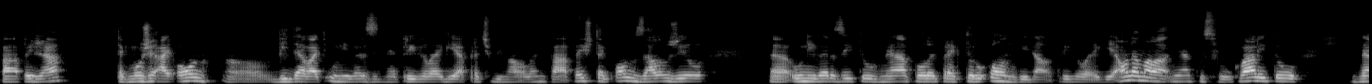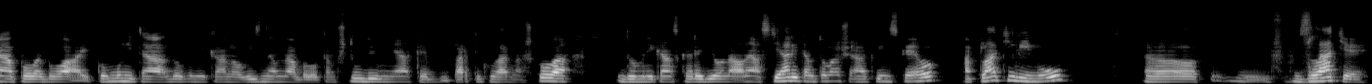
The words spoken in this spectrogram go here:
pápeža, tak môže aj on vydávať univerzitné privilégia, prečo by mal len pápež, tak on založil univerzitu v Neapole, pre ktorú on vydal privilégia. Ona mala nejakú svoju kvalitu, v Neapole bola aj komunita Dominikánov významná, bolo tam štúdium, nejaké partikulárna škola dominikánska regionálna a stiahli tam Tomáša Akvinského a platili mu v zlate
